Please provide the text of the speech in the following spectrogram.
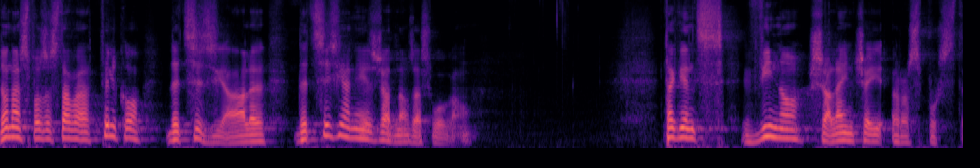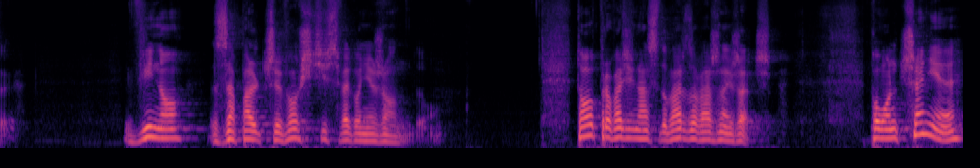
Do nas pozostała tylko decyzja, ale decyzja nie jest żadną zasługą. Tak więc wino szaleńczej rozpusty, wino zapalczywości swego nierządu. To prowadzi nas do bardzo ważnej rzeczy. Połączenie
